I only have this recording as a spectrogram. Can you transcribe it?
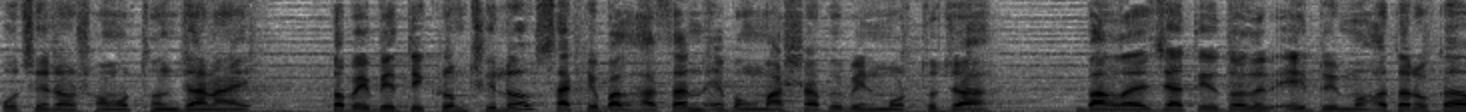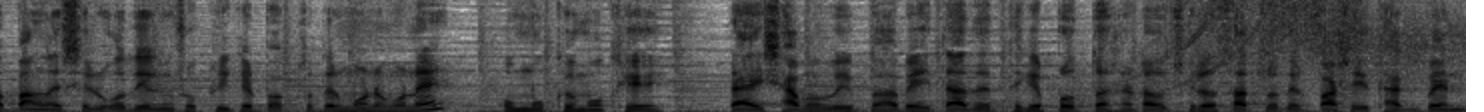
কোচেরাও সমর্থন জানায়। তবে ব্যতিক্রম ছিল সাকিব আল হাসান এবং মাশরাফি বিন মোর্তজা। বাংলাদেশ জাতীয় দলের এই দুই মহাতারকা বাংলাদেশের অধিকাংশ ক্রিকেট ভক্তদের মনে মনে ও মুখে মুখে। তাই স্বাভাবিকভাবেই তাদের থেকে প্রত্যাশাটাও ছিল ছাত্রদের পাশেই থাকবেন।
